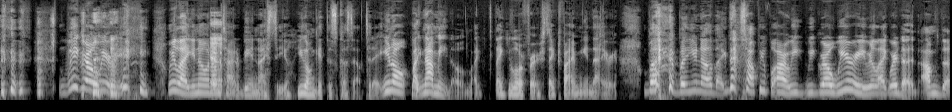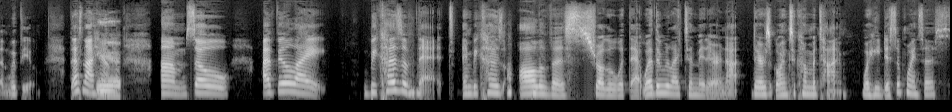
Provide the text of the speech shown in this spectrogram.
we grow weary. We're like, you know what? I'm tired of being nice to you. You're gonna get this cuss out today. You know, like not me though. Like, thank you, Lord, for sanctifying me in that area. But but you know, like that's how people are. We we grow weary. We're like, we're done. I'm done with you. That's not him. Yeah. Um, so I feel like because of mm-hmm. that, and because all of us struggle with that, whether we like to admit it or not, there's going to come a time where he disappoints us,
